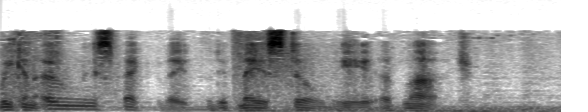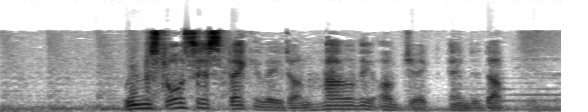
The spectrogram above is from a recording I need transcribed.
We can only speculate that it may still be at large. We must also speculate on how the object ended up here,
